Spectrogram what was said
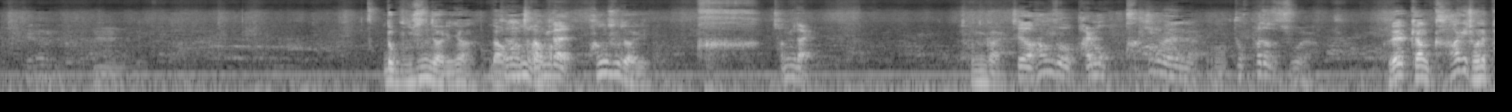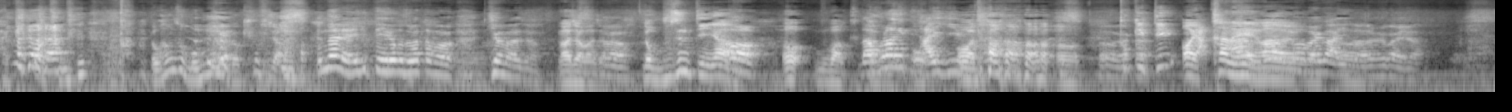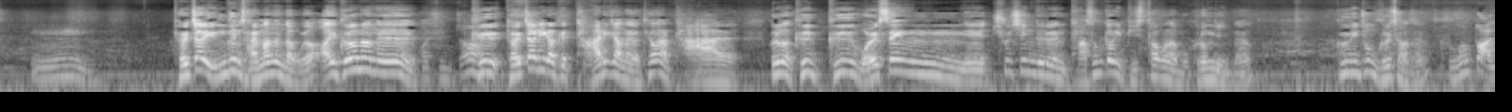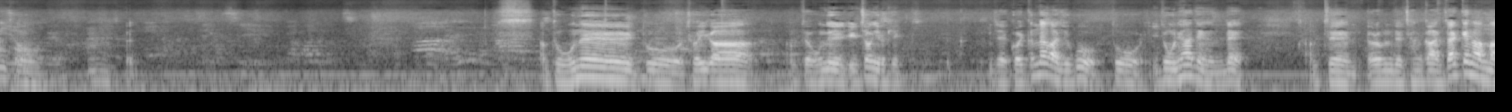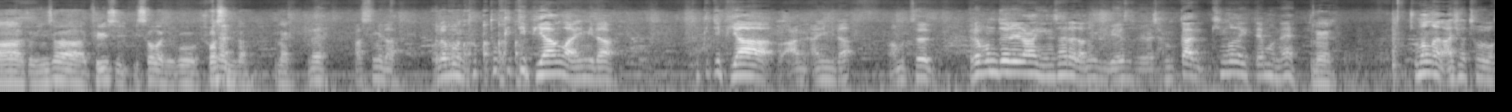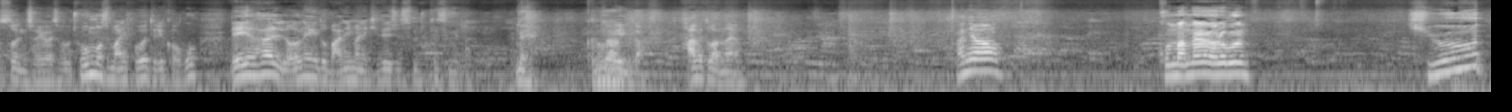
너 무슨 자리냐? 나 저는 황- 나 전갈. 황소 자리. 전갈. 전갈. 제가 황소 발목 확 찌르면 독 퍼져서 죽어요. 그래? 그냥 가기 전에 밟힐 것 같은데? 너 황소 몸무게 몇 킬로지 않았어? 옛날에 아기 때 이러고 놀았던 거 기억나죠? 맞아 맞아. 어. 너 무슨 띠냐? 어. 어, 뭐 막. 나 호랑이 띠 어, 다 이김. 어, 나, 어. 토끼 띠? 어, 약하네. 아. 그거, 그거 말고 아니다. 어. 별거 아니다. 음. 별자리 은근 잘 맞는다고요? 아니, 그러면은, 아 진짜? 그 별자리가 그 달이잖아요. 태어난 달. 그러면 그, 그 월생의 출신들은 다 성격이 비슷하거나 뭐 그런 게 있나요? 그게 좀 그렇지 않아요? 그건 또 아니죠. 어. 음. 아무튼 오늘 또 저희가 아무튼 오늘 일정이 이렇게 이제 거의 끝나가지고 또 이동을 해야 되는데 아무튼 여러분들 잠깐 짧게나마 좀 인사 드릴 수 있어가지고 좋았습니다. 네. 네, 맞습니다. 여러분 토, 토끼띠 비하한 거 아닙니다. 토끼띠 비하 아, 아닙니다. 아무튼 여러분들이랑 인사를 나누기 위해서 저희가 잠깐 킨 거기 때문에 네. 조만간 아시아 투어로서 저희가 저 좋은 모습 많이 보여드릴 거고 내일 할 연예도 많이 많이 기대해 주셨으면 좋겠습니다. 네. 그럼 감사합니다. 다음에 또 만나요. 안녕. 곧 만나요, 여러분. 슛.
